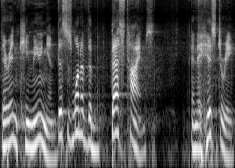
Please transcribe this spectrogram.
They're in communion. This is one of the best times in the history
